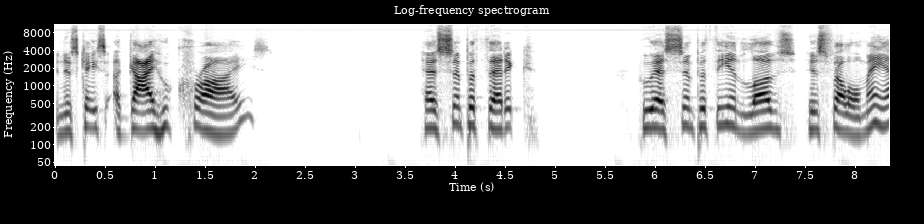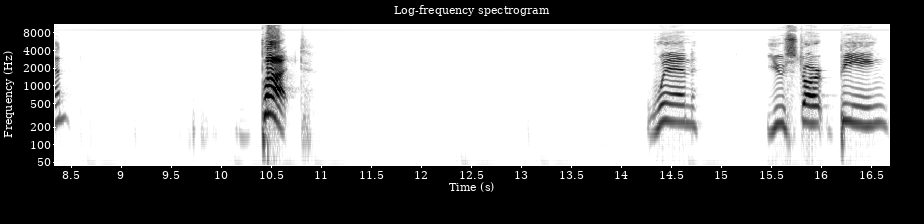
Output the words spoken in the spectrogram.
In this case, a guy who cries, has sympathetic, who has sympathy and loves his fellow man. But when you start being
